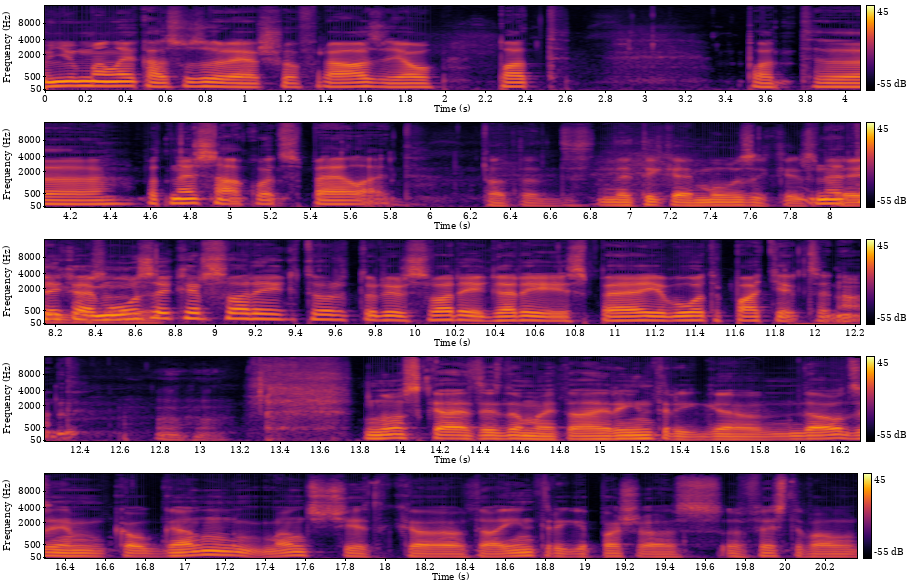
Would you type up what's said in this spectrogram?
Viņi, man liekas, uzvarēja ar šo frāzi jau pat, pat, uh, pat nesākot spēlēt. Tātad ne tikai mūzika ir svarīga. Ne tikai mūzika ir svarīga, tur, tur ir svarīga arī spēja otru paķircināt. Mhm. -huh. Noskaidrs, es domāju, tā ir intriga. Daudziem kaut gan man šķiet, ka tā intriga pašā festivāla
